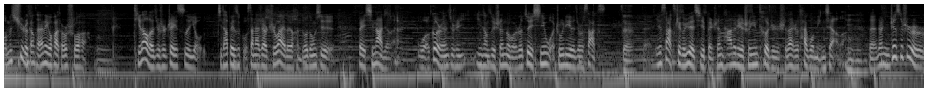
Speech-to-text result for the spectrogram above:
我们续着刚才那个话头说哈，嗯，提到的就是这一次有吉他、贝斯、鼓三大件之外的很多东西被吸纳进来。我个人就是印象最深的，或者说最吸引我注意力的就是萨克斯。对对，因为萨克斯这个乐器本身它的这个声音特质实在是太过明显了。嗯嗯。对，但是你这次是。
